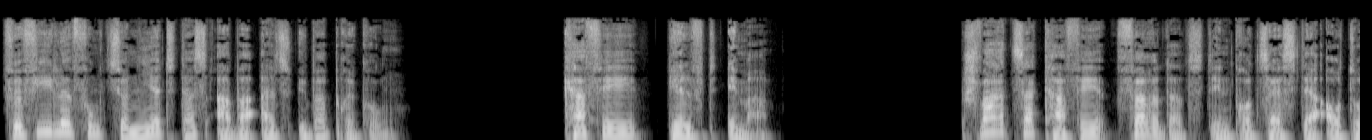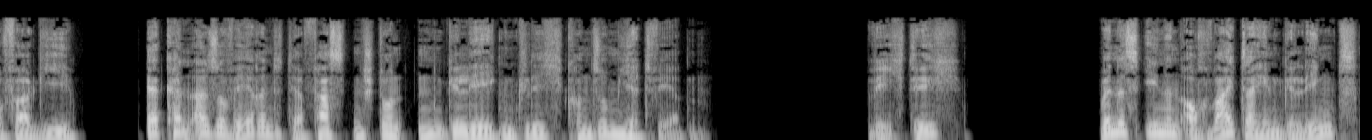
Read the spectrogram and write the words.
für viele funktioniert das aber als Überbrückung. Kaffee hilft immer. Schwarzer Kaffee fördert den Prozess der Autophagie. Er kann also während der Fastenstunden gelegentlich konsumiert werden. Wichtig? Wenn es Ihnen auch weiterhin gelingt,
